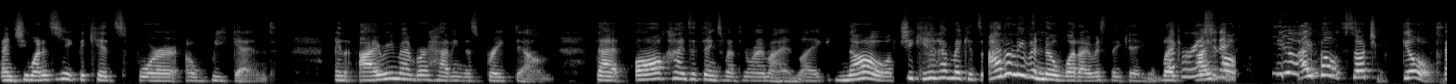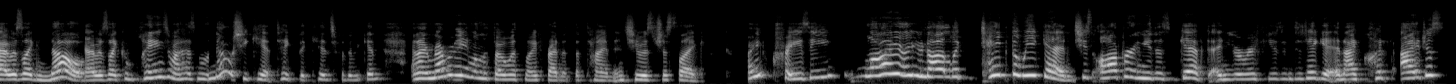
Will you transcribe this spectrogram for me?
And she wanted to take the kids for a weekend. And I remember having this breakdown that all kinds of things went through my mind. Like, no, she can't have my kids. I don't even know what I was thinking. Like, I felt, I felt such guilt. I was like, no. I was like complaining to my husband, no, she can't take the kids for the weekend. And I remember being on the phone with my friend at the time, and she was just like, are you crazy? Why are you not like take the weekend? She's offering you this gift and you're refusing to take it. And I could, I just,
